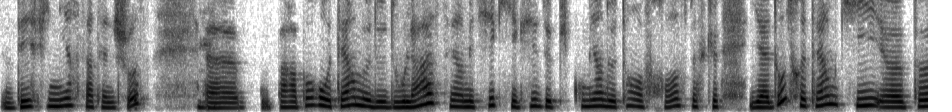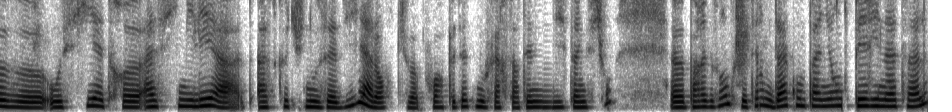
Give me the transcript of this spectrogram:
définir certaines choses. Mmh. par rapport au terme de doula, c'est un métier qui existe depuis combien de temps en France? Parce qu'il y a d'autres termes qui peuvent aussi être assimilés à, à, ce que tu nous as dit. Alors, tu vas pouvoir peut-être nous faire certaines distinctions. par exemple, le terme d'accompagnante périnatale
